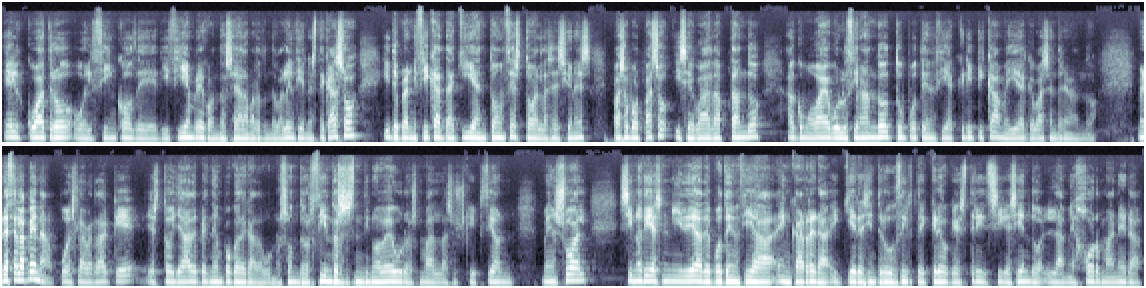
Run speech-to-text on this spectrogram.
el 4 o el 5 de diciembre, cuando sea la maratón de Valencia en este caso, y te planifica de aquí a entonces todas las sesiones paso por paso y se va adaptando a cómo va evolucionando tu potencia crítica a medida que vas entrenando. ¿Merece la pena? Pues la verdad que esto ya depende un poco de cada uno. Son 269 euros más la suscripción mensual. Si no tienes ni idea de potencia en carrera y quieres introducirte, creo que Street sigue siendo la mejor manera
